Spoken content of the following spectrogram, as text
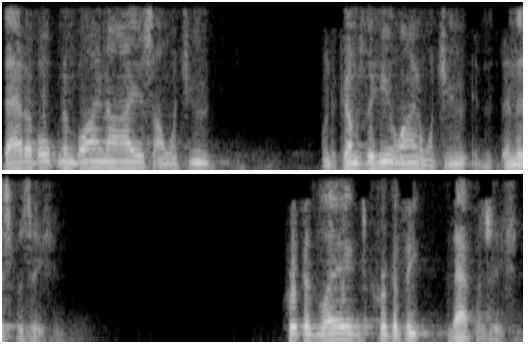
that of opening blind eyes. I want you when it comes to healing, I want you in this position. Crooked legs, crooked feet, that position.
